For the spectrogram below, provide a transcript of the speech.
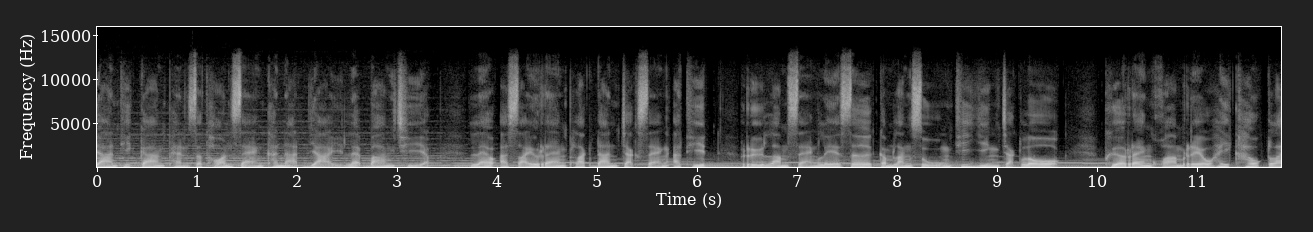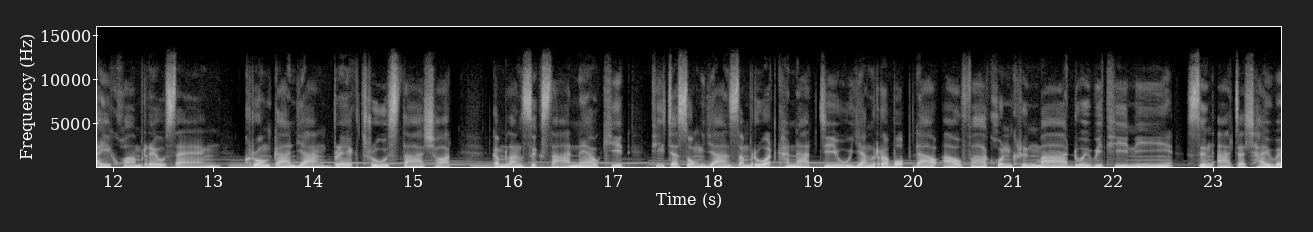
ยานที่กางแผ่นสะท้อนแสงขนาดใหญ่และบางเฉียบ แล้วอาศัยแรงผลักดันจากแสงอาทิตย์ หรือลำแสงเลเซอร์กำลังสูงที่ยิงจากโลก เพื่อเร่งความเร็วให้เข้าใกล้ความเร็วแสง โครงการอย่าง Breakthrough Starshot กำลังศึกษาแนวคิดที่จะส่งยานสำรวจขนาดจิ๋วยังระบบดาวอัลฟาคนครึ่งม้าด้วยวิธีนี้ ซึ่งอาจจะใช้เว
